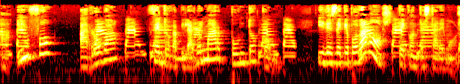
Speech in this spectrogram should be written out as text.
a info y desde que podamos te contestaremos.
